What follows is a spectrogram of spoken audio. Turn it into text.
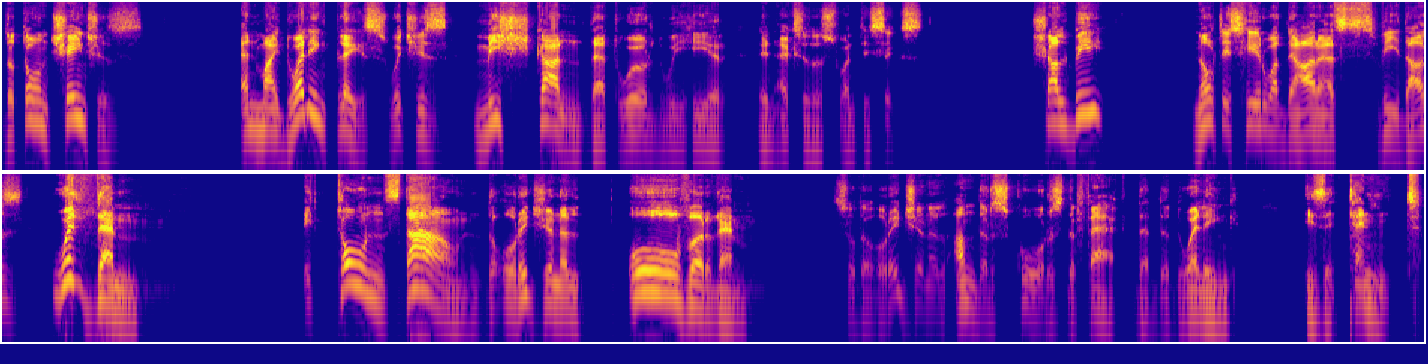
the tone changes, and my dwelling place, which is Mishkan, that word we hear in Exodus 26, shall be, notice here what the RSV does, with them. It tones down the original over them. So the original underscores the fact that the dwelling is a tent,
